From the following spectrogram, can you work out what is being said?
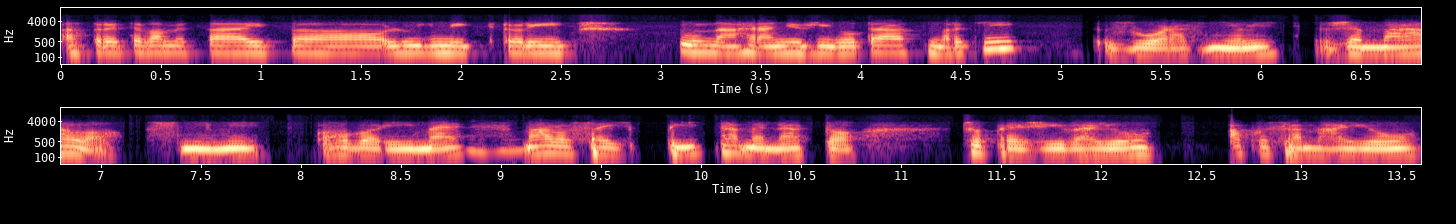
a stretávame sa aj s ľuďmi, ktorí sú na hrane života a smrti. Zdôraznili, že málo s nimi hovoríme, uh-huh. málo sa ich pýtame na to, čo prežívajú, ako sa majú,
